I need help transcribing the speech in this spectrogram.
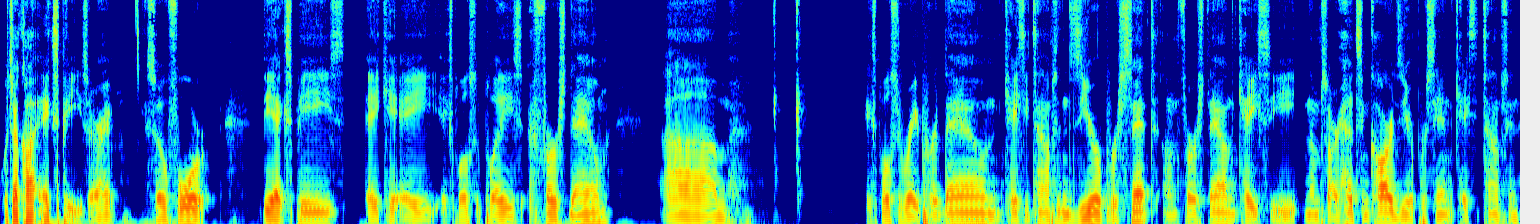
which I call XPs. All right. So for the XPs, aka explosive plays, first down. Um, explosive rate per down. Casey Thompson, 0% on first down. Casey, I'm sorry, Hudson Card, 0%. Casey Thompson,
